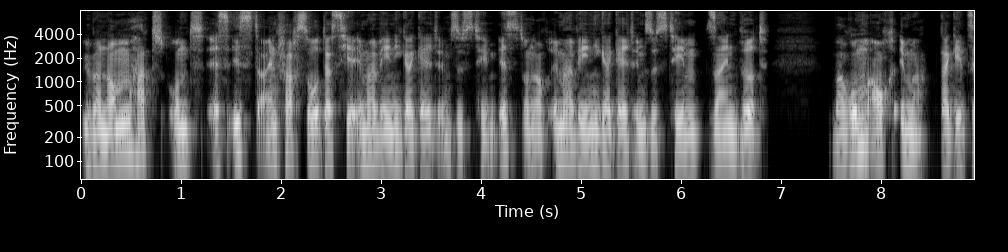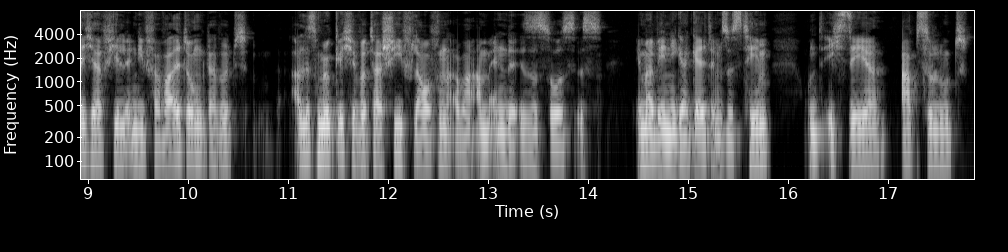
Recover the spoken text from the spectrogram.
übernommen hat. Und es ist einfach so, dass hier immer weniger Geld im System ist und auch immer weniger Geld im System sein wird. Warum auch immer. Da geht sicher viel in die Verwaltung, da wird alles Mögliche wird da schief aber am Ende ist es so, es ist immer weniger Geld im System. Und ich sehe absolut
